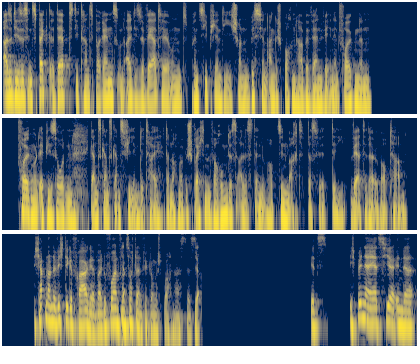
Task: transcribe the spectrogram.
Also dieses Inspect, Adapt, die Transparenz und all diese Werte und Prinzipien, die ich schon ein bisschen angesprochen habe, werden wir in den folgenden Folgen und Episoden ganz, ganz, ganz viel im Detail dann nochmal besprechen, warum das alles denn überhaupt Sinn macht, dass wir die Werte da überhaupt haben. Ich habe noch eine wichtige Frage, weil du vorhin von ja. Softwareentwicklung gesprochen hast. Ja. Jetzt, ich bin ja jetzt hier in der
